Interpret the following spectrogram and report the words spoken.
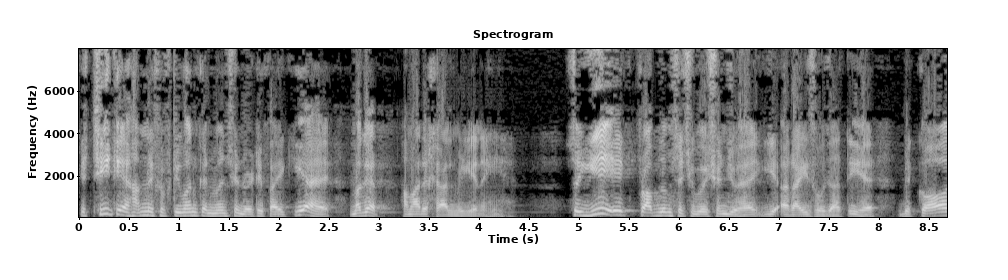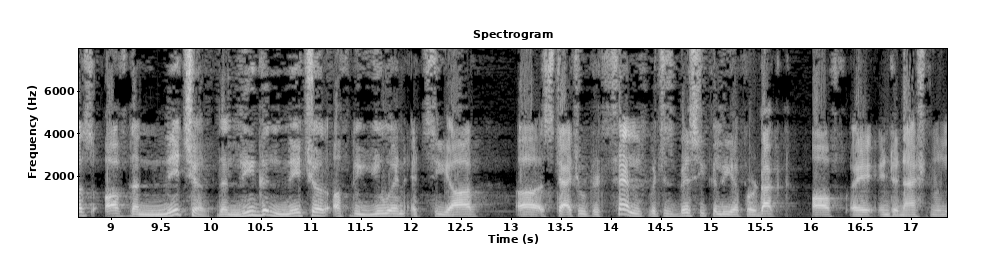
کہ ٹھیک ہے ہم نے 51 ون کنوینشن ریٹیفائی کیا ہے مگر ہمارے خیال میں یہ نہیں ہے سو so, یہ یہ ایک پرابلم سچویشن جو ہے ہے ہو جاتی because of the nature the legal nature of the U N H C R itself which is basically a product of a international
